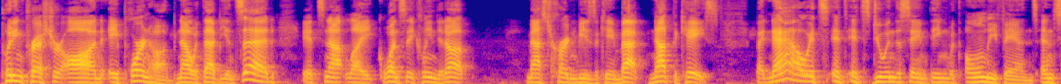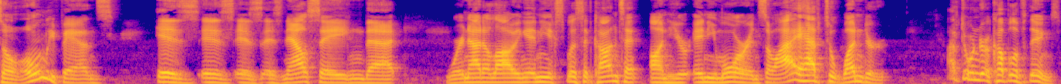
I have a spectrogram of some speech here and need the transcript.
putting pressure on a Pornhub. Now, with that being said, it's not like once they cleaned it up, Mastercard and Visa came back. Not the case. But now it's it's, it's doing the same thing with OnlyFans, and so OnlyFans is is is is now saying that we're not allowing any explicit content on here anymore. And so I have to wonder, I have to wonder a couple of things.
